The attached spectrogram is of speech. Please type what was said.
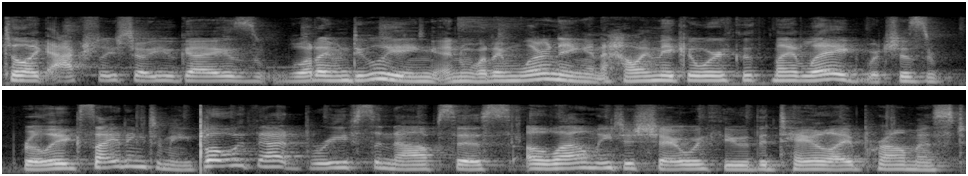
to like actually show you guys what I'm doing and what I'm learning and how I make it work with my leg, which is really exciting to me. But with that brief synopsis, allow me to share with you the tale I promised,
